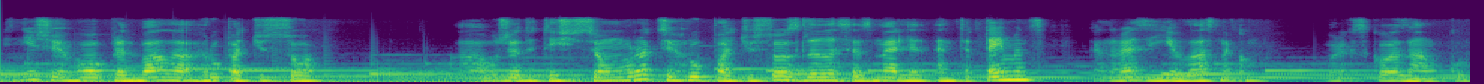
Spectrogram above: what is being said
Пізніше його придбала група Тюсо. А уже в 2007 році група Тюсо злилася з Merlin Entertainments, яка наразі є власником Ворикського замку.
